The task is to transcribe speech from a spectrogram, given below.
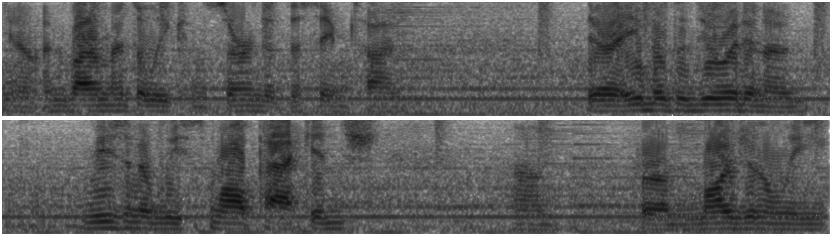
you know, environmentally concerned at the same time. They're able to do it in a reasonably small package um, for a marginally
